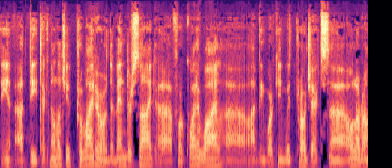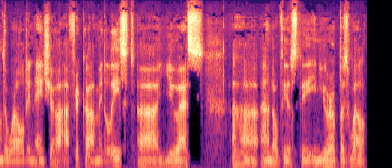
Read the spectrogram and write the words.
in, at the technology provider or the vendor side uh, for quite a while. Uh, I've been working with projects all around the world in Asia, Africa, Middle East, US uh, and obviously in Europe as well.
